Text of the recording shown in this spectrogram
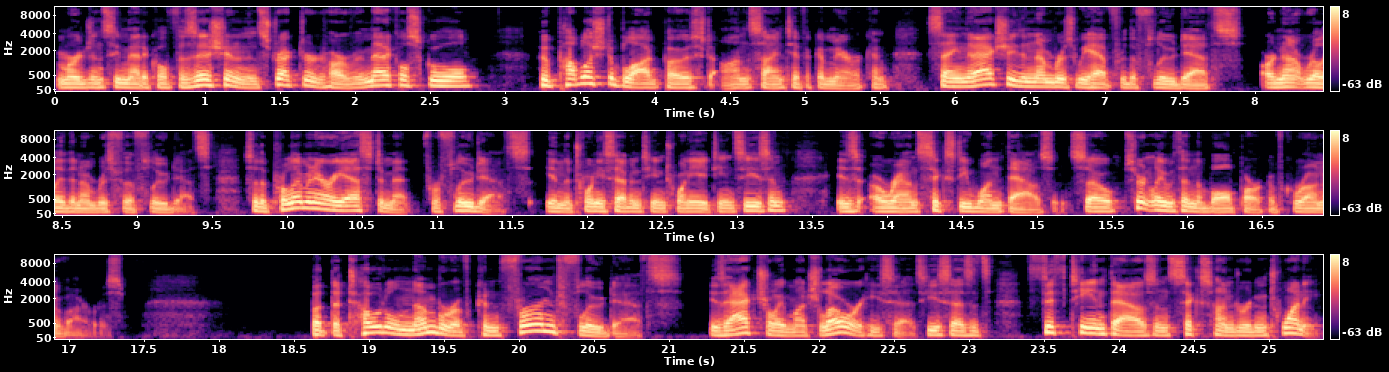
emergency medical physician and instructor at Harvard Medical School, who published a blog post on Scientific American saying that actually the numbers we have for the flu deaths are not really the numbers for the flu deaths. So the preliminary estimate for flu deaths in the 2017 2018 season is around 61,000. So certainly within the ballpark of coronavirus. But the total number of confirmed flu deaths is actually much lower, he says. He says it's 15,620.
